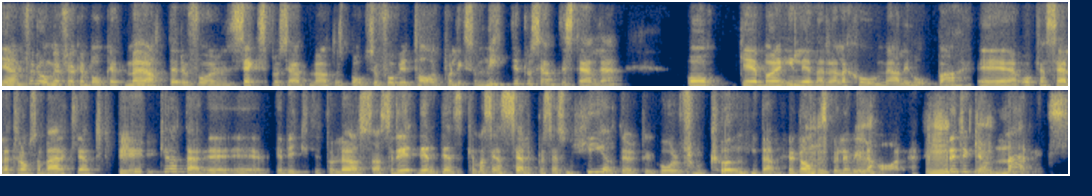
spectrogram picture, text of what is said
Jämför då med att försöka boka ett möte, du får 6% mötesbok, så får vi tag på liksom 90 istället. Och börjar inleda en relation med allihopa eh, och kan sälja till de som verkligen tycker att det här är, är, viktigt att lösa. Så det, det, det kan man säga en säljprocess som helt utgår från kunden, hur de Mm, skulle vilja mm. ha det. Mm, Och det tycker jag mm. märks.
